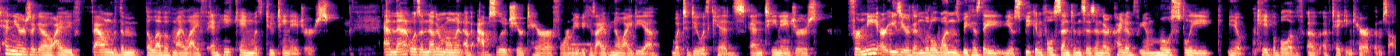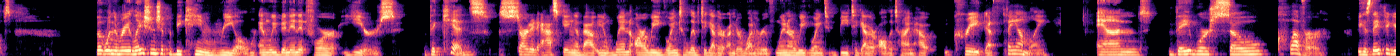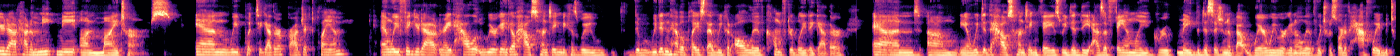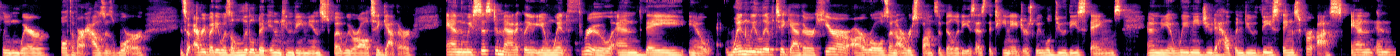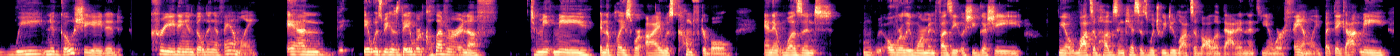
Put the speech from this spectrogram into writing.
10 years ago, I found the, the love of my life, and he came with two teenagers. And that was another moment of absolute sheer terror for me because I have no idea what to do with kids and teenagers. For me, are easier than little ones because they you know speak in full sentences and they're kind of you know mostly you know capable of, of, of taking care of themselves. But when the relationship became real and we've been in it for years, the kids started asking about, you know, when are we going to live together under one roof? When are we going to be together all the time? How create a family? And they were so clever because they figured out how to meet me on my terms. And we put together a project plan and we figured out right how we were going to go house hunting because we we didn't have a place that we could all live comfortably together. And um, you know we did the house hunting phase. We did the as a family group made the decision about where we were going to live which was sort of halfway between where both of our houses were. And so everybody was a little bit inconvenienced but we were all together and we systematically you know went through and they you know when we live together here are our roles and our responsibilities as the teenagers. We will do these things. And you know we need you to help and do these things for us. And and we negotiated creating and building a family. And it was because they were clever enough to meet me in a place where i was comfortable and it wasn't overly warm and fuzzy ushy gushy you know, lots of hugs and kisses, which we do lots of all of that. And it's, you know, we're a family, but they got me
